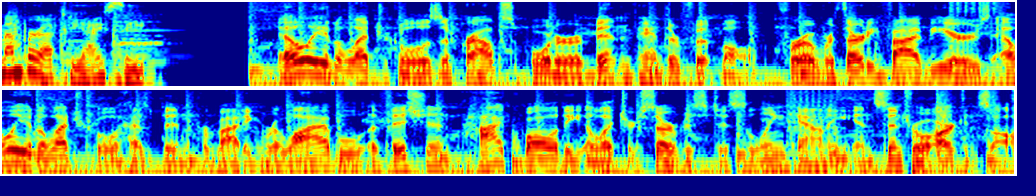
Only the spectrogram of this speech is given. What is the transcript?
Member FDIC. Elliott Electrical is a proud supporter of Benton Panther football. For over 35 years, Elliott Electrical has been providing reliable, efficient, high quality electric service to Saline County and Central Arkansas.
